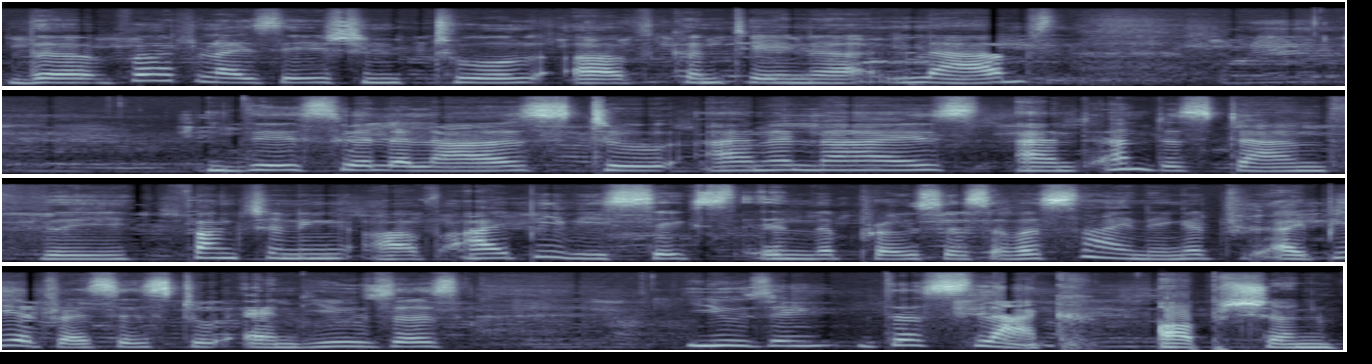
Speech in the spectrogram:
the virtualization tool of Container Labs. This will allow us to analyze and understand the functioning of IPv6 in the process of assigning IP addresses to end users using the SLAAC option.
